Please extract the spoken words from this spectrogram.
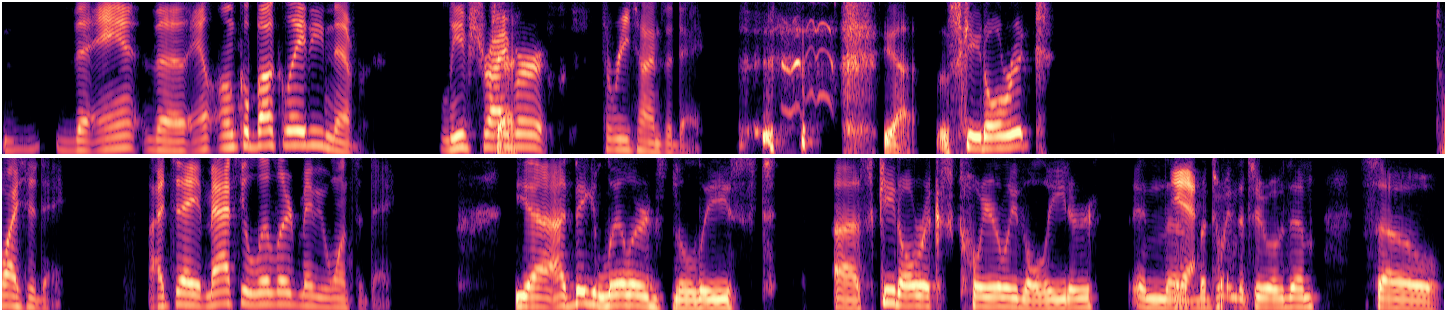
the aunt, the Uncle Buck lady, never. Liev Schreiber three times a day. yeah. Skeet Ulrich. twice a day. I'd say Matthew Lillard maybe once a day. Yeah, I think Lillard's the least. Uh Skeet Ulrich's clearly the leader in the Yeah. between the two of them. So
